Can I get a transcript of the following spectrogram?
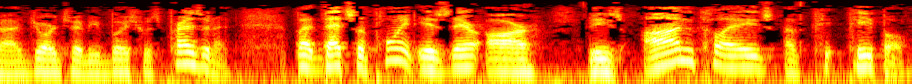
uh, George W. Bush was president. But that's the point: is there are these enclaves of p- people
